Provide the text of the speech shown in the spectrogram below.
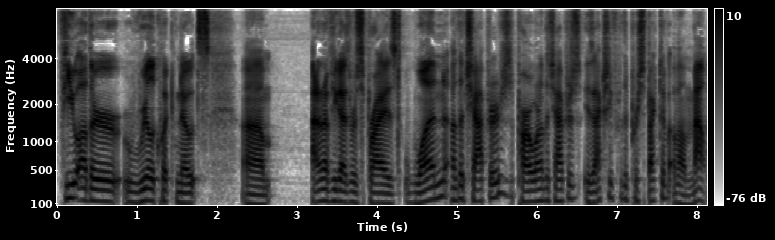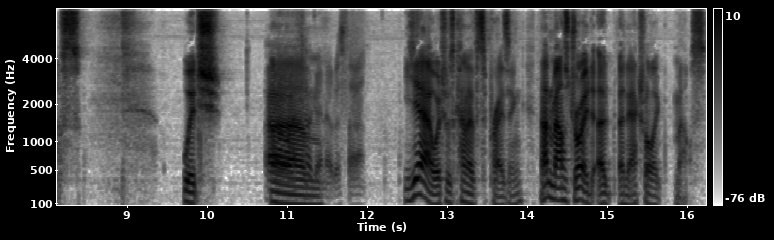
few other real quick notes. Um, I don't know if you guys were surprised. One of the chapters, part one of the chapters, is actually from the perspective of a mouse, which Oh, I Um, think I noticed that. yeah, which was kind of surprising. Not a mouse droid, a, an actual like mouse.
